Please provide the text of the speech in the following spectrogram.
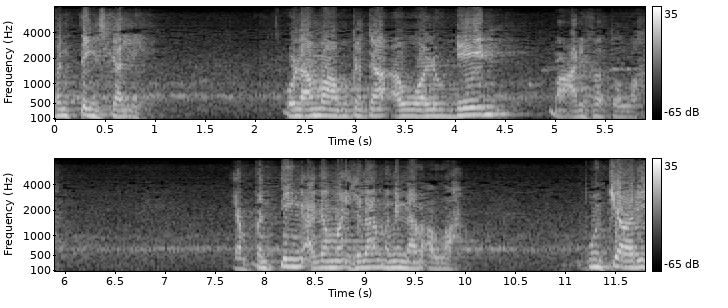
Penting sekali. Ulama berkata awaluddin ma'rifatullah. Yang penting agama Islam mengenal Allah. Punca di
